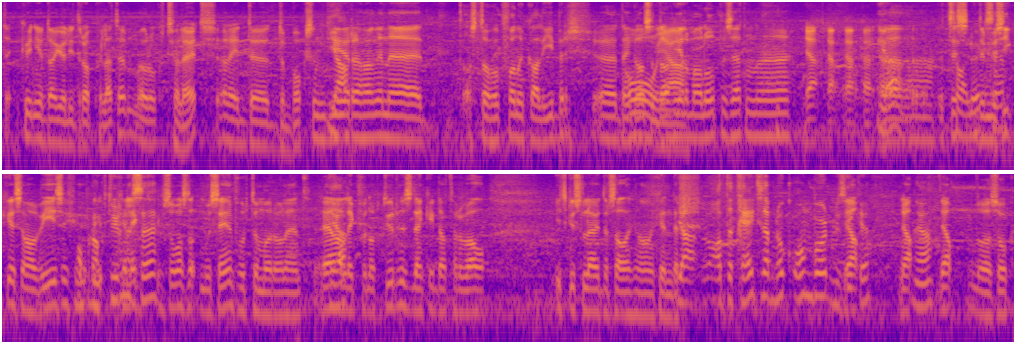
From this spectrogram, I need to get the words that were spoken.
de- ik weet niet of dat jullie erop gelet hebben, maar ook het geluid. Allee, de, de boxen die Ja. er hangen, eh, dat is toch ook van een kaliber. Eh, denk Oh, dat ze dat ja. helemaal openzetten. eh ja, ja, ja. ja, ja. Ja, eh, eh, het is, de zijn. muziek is aanwezig, Op Nocturnus, gelijk zoals dat moet zijn voor Tomorrowland. Ja, Ja. like voor Nocturnus denk ik dat er wel iets luider zal gaan ginder. Ja, want de treintjes hebben ook onboard muziek. Ja. Hè? Ja, Ja. ja. dat is ook...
